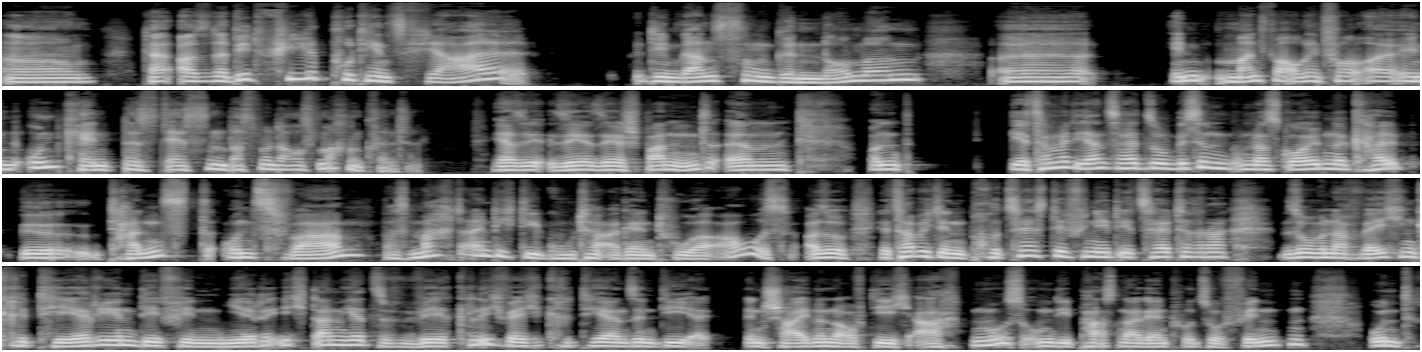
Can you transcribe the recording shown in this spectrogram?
Ähm, da, also da wird viel Potenzial dem Ganzen genommen, äh, in, manchmal auch in, äh, in Unkenntnis dessen, was man daraus machen könnte. Ja, sehr, sehr, spannend. Ähm, und Jetzt haben wir die ganze Zeit so ein bisschen um das goldene Kalb getanzt. Und zwar, was macht eigentlich die gute Agentur aus? Also jetzt habe ich den Prozess definiert etc. So nach welchen Kriterien definiere ich dann jetzt wirklich? Welche Kriterien sind die entscheidenden, auf die ich achten muss, um die passende Agentur zu finden? Und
